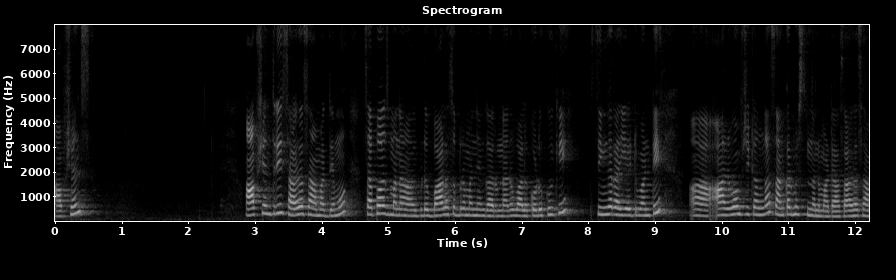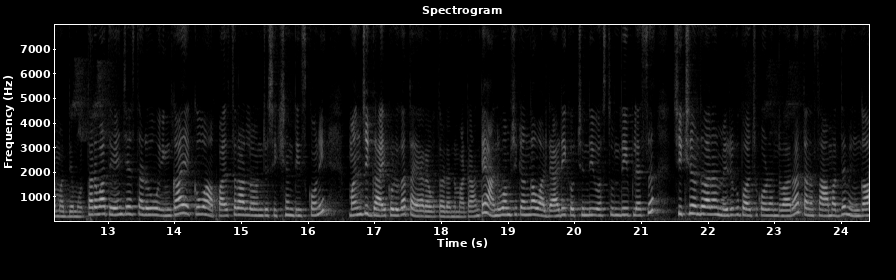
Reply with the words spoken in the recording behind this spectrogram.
ఆప్షన్స్? ఆప్షన్ త్రీ సహజ సామర్థ్యము. సపోజ్ మన ఇప్పుడు బాలసుబ్రహ్మణ్యం గారు ఉన్నారు వాళ్ళ కొడుకుకి సింగర్ అయ్యేటువంటి అనువంశికంగా ఆనువంశికంగా సంక్రమిస్తుందన్నమాట ఆ సహజ సామర్థ్యము. తర్వాత ఏం చేస్తాడు? ఇంకా ఎక్కువ పరిసరాల్లో నుంచి శిక్షణ తీసుకొని మంచి గాయకుడుగా తయారవుతాడనమాట అంటే అనువంశికంగా వాళ్ళ డాడీకి వచ్చింది వస్తుంది ప్లస్ శిక్షణ ద్వారా మెరుగుపరచుకోవడం ద్వారా తన సామర్థ్యం ఇంకా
